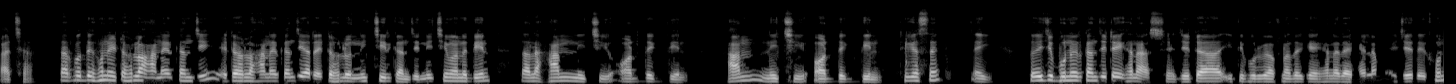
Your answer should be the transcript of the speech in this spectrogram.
আচ্ছা তারপর দেখুন এটা হলো হানের কাঞ্জি, এটা হলো হানের কাঞ্জি আর এটা হলো নিচির কাঞ্জি। নিচি মানে দিন, তাহলে হান নিচি, অর্ধেক দিন। হান নিচি, অর্ধেক দিন, ঠিক আছে? এই, তো এই যে বুনের কাঞ্জিটা এখানে আসছে, যেটা ইতিপূর্বে আপনাদেরকে এখানে দেখাইলাম, এই যে দেখুন,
